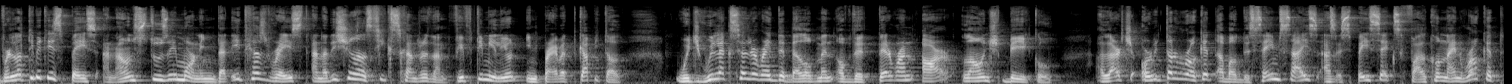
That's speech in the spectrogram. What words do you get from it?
Relativity Space announced Tuesday morning that it has raised an additional 650 million in private capital, which will accelerate development of the Terran R launch vehicle, a large orbital rocket about the same size as a SpaceX Falcon 9 rocket.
